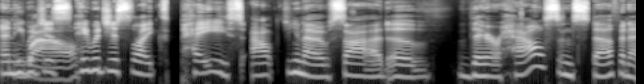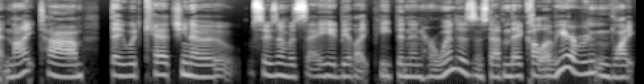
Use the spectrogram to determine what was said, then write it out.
and he would Wow. just he would just like pace out, you know, side of their house and stuff. And at nighttime they would catch, you know, Susan would say he'd be like peeping in her windows and stuff, and they'd call over here and like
